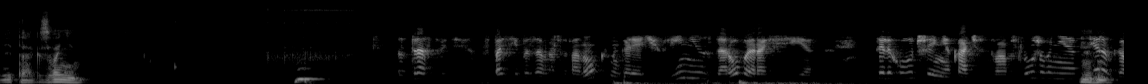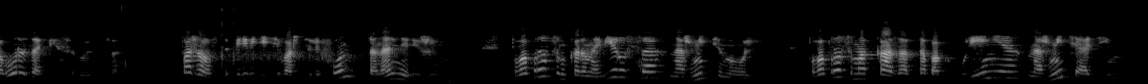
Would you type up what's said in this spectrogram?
Итак, звоним. Здравствуйте. Спасибо за ваш звонок на горячую линию «Здоровая Россия». В целях улучшения качества обслуживания все угу. разговоры записываются. Пожалуйста, переведите ваш телефон в тональный режим. По вопросам коронавируса нажмите 0. По вопросам отказа от табакокурения нажмите 1.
